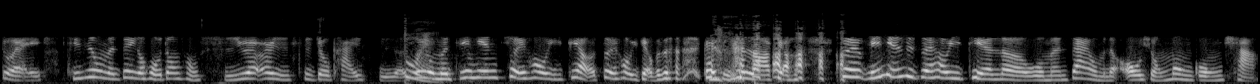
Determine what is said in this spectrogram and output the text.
对。其实我们这个活动从十月二十四就开始了，所以我们今天最后一票，最后一票不是开始在拉票，所以明天是最后一天了。我们在我们的欧熊梦工厂，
